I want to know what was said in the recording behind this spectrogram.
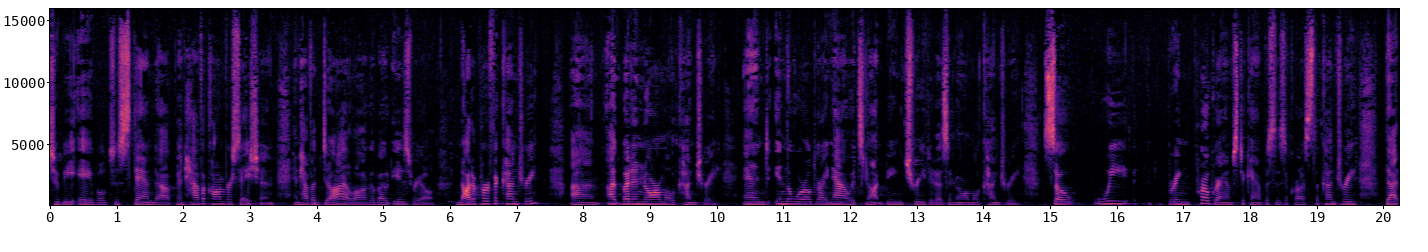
to be able to stand up and have a conversation and have a dialogue about Israel. Not a perfect country, um, uh, but a normal country. And in the world right now, it's not being treated as a normal country. So we bring programs to campuses across the country that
